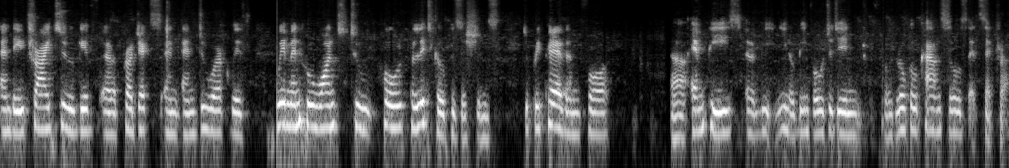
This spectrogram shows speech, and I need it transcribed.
And they try to give uh, projects and, and do work with women who want to hold political positions to prepare them for uh, MPs, uh, be, you know, being voted in for local councils, etc.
